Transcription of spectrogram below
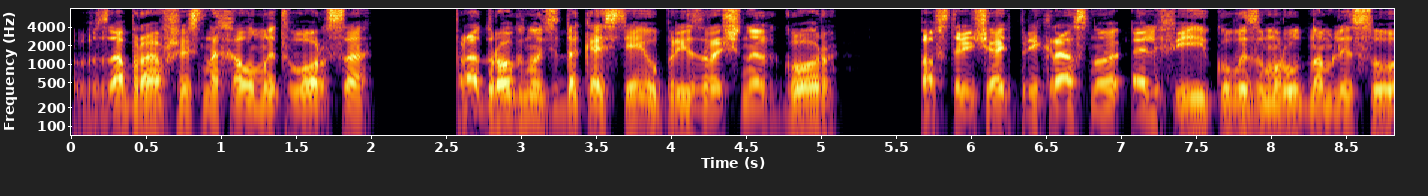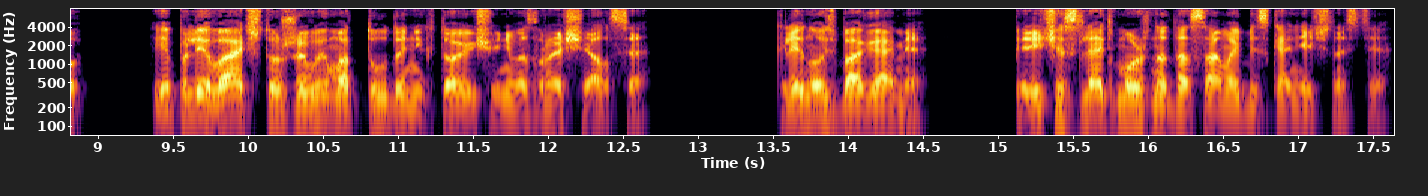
взобравшись на холмы Творса, продрогнуть до костей у призрачных гор, повстречать прекрасную эльфийку в изумрудном лесу и плевать, что живым оттуда никто еще не возвращался. Клянусь богами, перечислять можно до самой бесконечности.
